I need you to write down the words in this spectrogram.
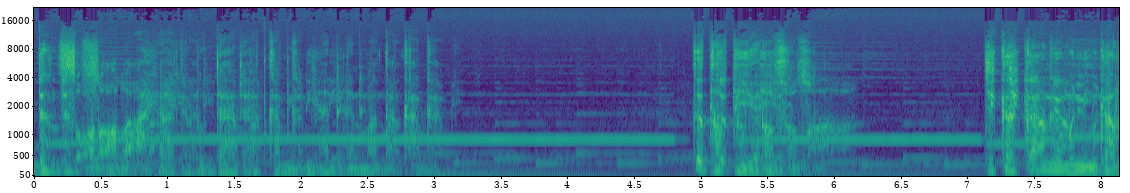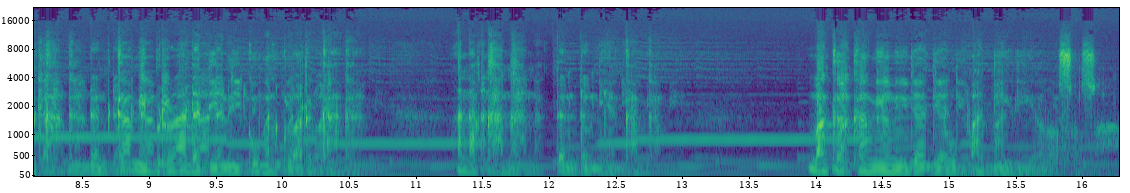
Dan seolah-olah akhirat itu dapat kami lihat dengan mata kami. Tetapi ya Rasulullah, jika kami meninggalkan dan kami berada di lingkungan keluarga kami, anak-anak dan dunia kami, maka kami menjadi rupa diri ya Rasulullah.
